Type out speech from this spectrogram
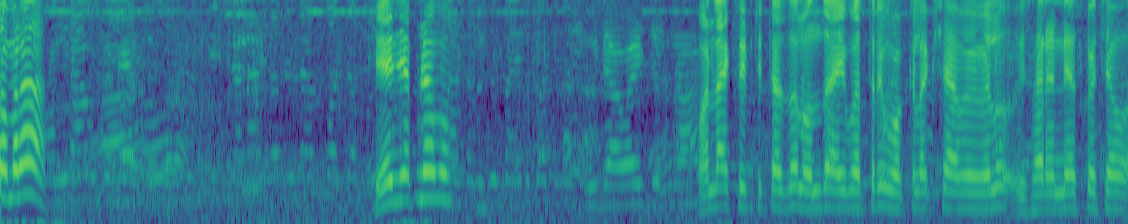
సోమనా. ఏం చెప్పినాము? వన్ లాక్ ఫిఫ్టీ థౌసండ్ ఉంది? ఐవత్రి ఒక లక్ష యాభై వేలు. ఈసారి ఎన్ని వేసుకొచ్చావు?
